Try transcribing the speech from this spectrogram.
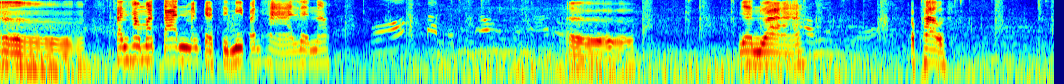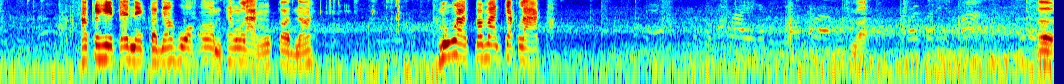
เออคันเฮามาตันมันก็สิมีปัญหาเลยเนาะโอ้ตันกระดิ่งเข้ามีปัญหาดอกเออยันว่าเอาเนี่ยเสือกะเพราเขาก็เห็ดอันนี้ก่อนเนาะหัวอ้อมทั้งหลังก่อนเนาะมึงว่าประมาณจักหลักเอาอะไรกันอย่างเงี้ยแบบเหรอใบตะลินมากเออ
